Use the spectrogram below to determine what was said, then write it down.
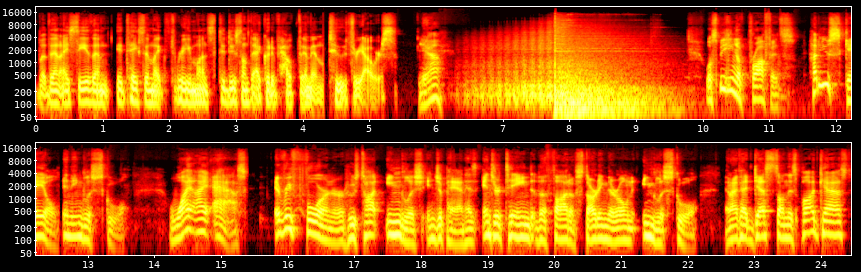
But then I see them, it takes them like three months to do something I could have helped them in two, three hours. Yeah. Well, speaking of profits, how do you scale an English school? Why I ask, every foreigner who's taught English in Japan has entertained the thought of starting their own English school. And I've had guests on this podcast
